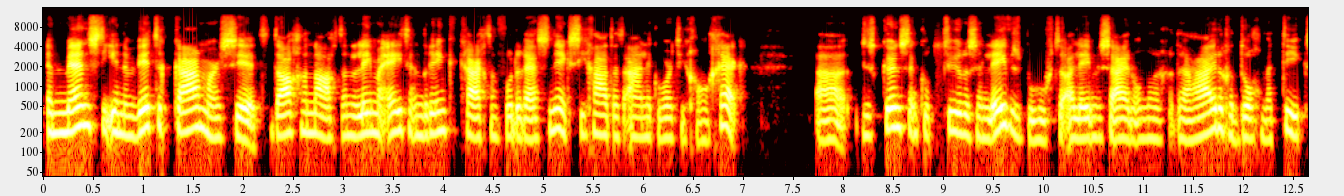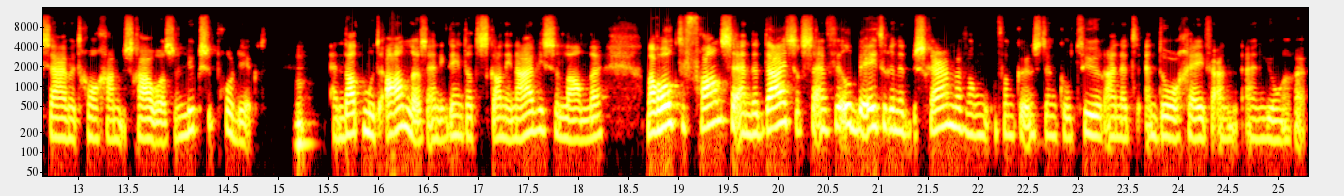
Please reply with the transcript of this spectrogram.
een mens die in een witte kamer zit, dag en nacht, en alleen maar eten en drinken krijgt en voor de rest niks, die gaat uiteindelijk, wordt hij gewoon gek. Dus kunst en cultuur is een levensbehoefte. Alleen we zijn onder de huidige dogmatiek, zijn we het gewoon gaan beschouwen als een luxe product. Hm. En dat moet anders. En ik denk dat de Scandinavische landen, maar ook de Fransen en de Duitsers zijn veel beter in het beschermen van, van kunst en cultuur en het en doorgeven aan, aan jongeren.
